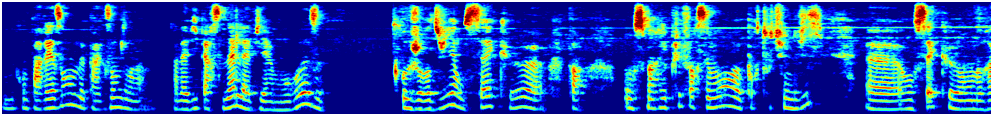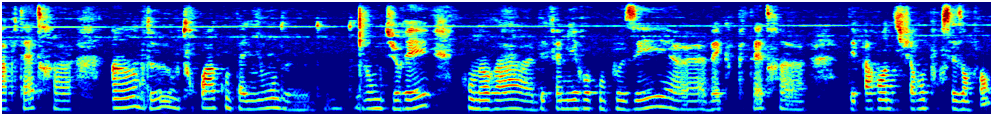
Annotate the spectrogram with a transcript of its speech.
une comparaison, mais par exemple dans la, vie personnelle, la vie amoureuse, aujourd'hui on sait que, enfin, on se marie plus forcément pour toute une vie. Euh, on sait qu'on aura peut-être euh, un, deux ou trois compagnons de, longue durée, qu'on aura des familles recomposées euh, avec peut-être des parents différents pour ses enfants.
